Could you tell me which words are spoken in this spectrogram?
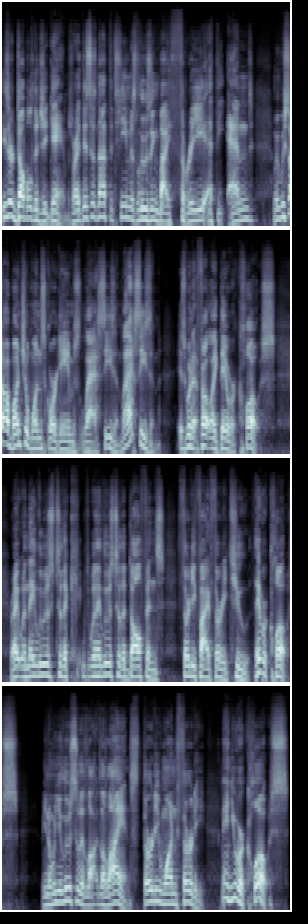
these are double digit games, right? This is not the team is losing by three at the end. I mean, we saw a bunch of one score games last season. Last season is when it felt like they were close, right? When they lose to the when they lose to the Dolphins 35-32, they were close. You know, when you lose to the, the Lions 31-30, man, you were close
